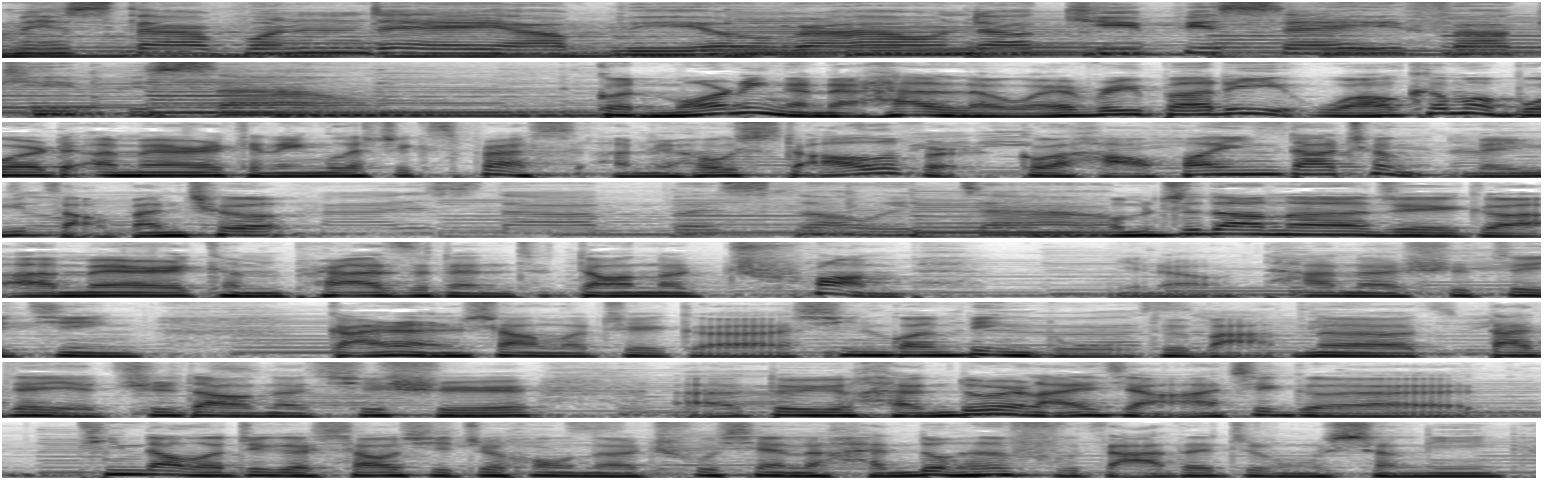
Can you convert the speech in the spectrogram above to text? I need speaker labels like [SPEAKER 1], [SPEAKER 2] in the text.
[SPEAKER 1] promise that one day I'll be around. I'll keep you safe, I'll keep you sound.
[SPEAKER 2] Good morning and hello everybody. Welcome aboard American English Express. I'm your host Oliver. 各位好，欢迎搭乘美语早班车。
[SPEAKER 1] Try to stop but slow it down.
[SPEAKER 2] 我们知道呢，这个 American President Donald Trump，you know，他呢是最近感染上了这个新冠病毒，对吧？那大家也知道呢，其实呃，对于很多人来讲啊，这个。 听到了这个消息之后呢，出现了很多很复杂的这种声音，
